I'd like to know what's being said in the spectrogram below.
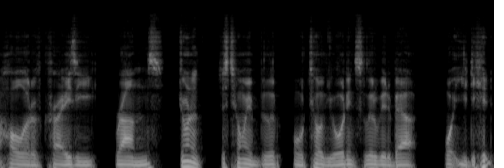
a whole lot of crazy runs. Do you want to just tell me a bit, or tell the audience a little bit about what you did?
